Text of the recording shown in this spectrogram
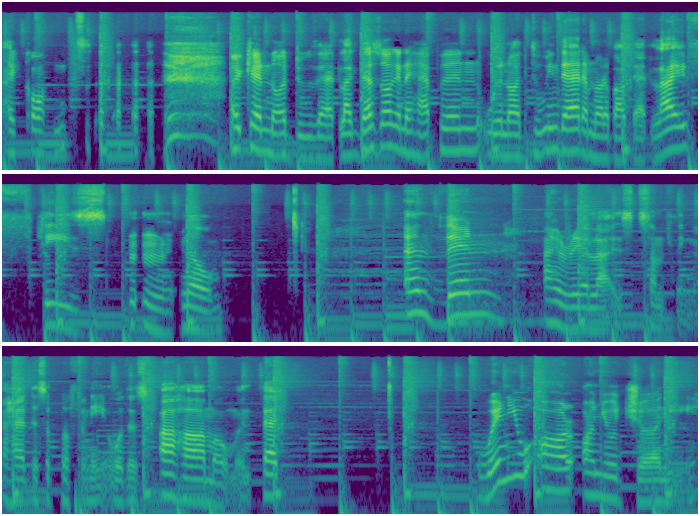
I can't. I cannot do that. Like that's not gonna happen. We're not doing that. I'm not about that life. Please. Mm-mm, no. And then I realized something. I had this epiphany or this aha moment that when you are on your journey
